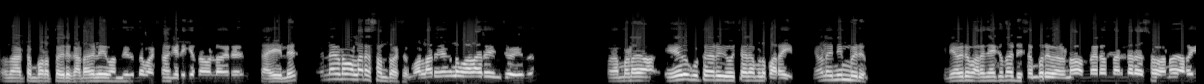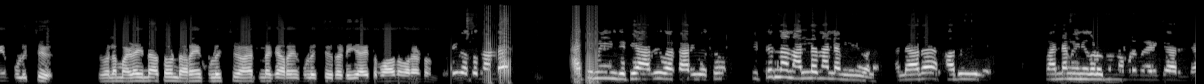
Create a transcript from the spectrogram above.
നാട്ടിൻപുറത്തെ ഒരു കടകളിൽ വന്നിരുന്ന് ഭക്ഷണം കഴിക്കുന്ന ഒരു സ്റ്റൈൽ എല്ലാം കൂടെ വളരെ സന്തോഷം. വളരെ ഞങ്ങൾ വളരെ എൻജോയ് ചെയ്ത്. നമ്മുടെ ഏത് കൂട്ടുകാർ ചോദിച്ചാലും നമ്മൾ പറയും. ഞങ്ങൾ ഇനിയും വരും. ഇനി അവർ പറഞ്ഞേക്കുന്ന ഡിസംബർ വരണം? അന്നേരം നല്ല രസമാണ്. ഇറങ്ങി കുളിച്ച്. ഇതുപോലെ മഴയില്ലാത്തതുകൊണ്ട് ഇറങ്ങി കുളിച്ച് ആറ്റിലൊക്കെ ഇറങ്ങി കുളിച്ച് റെഡി ആയിട്ട് പോകാന്ന് പറഞ്ഞിട്ടുണ്ട്. ആറ്റുമീൻ കിട്ടിയ അത് കറി വെക്കും. കിട്ടുന്ന നല്ല നല്ല മീനുകൾ അല്ലാതെ അത് വന്ന മീനുകളൊന്നും നമ്മൾ മേടിക്കാറില്ല.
